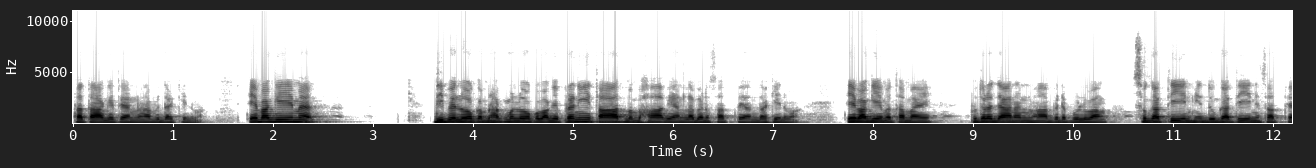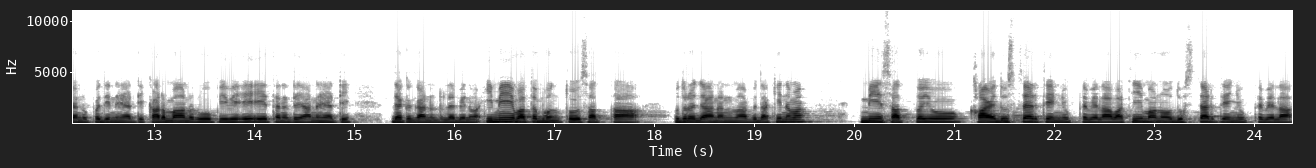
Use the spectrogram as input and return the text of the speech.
තථාගතයන් වහන්සේ දකිනවා. ඒ වගේම දිව්‍ය ලෝක බ්‍රහ්ම ලෝක වගේ ප්‍රනීත ආත්ම භාවයන් ලබන සත්වයන් දකිනවා. ඒ වගේම තමයි බුදුරජාණන් වහන්සේට පුළුවන් සුගතීන්හි දුගතීන් සත්වයන් උපදින හැටි කර්මානුරූපී වේ ඒ ඒ තැනට යන හැටි දැක ගන්නට ලැබෙනවා. ඉමේ වත බොන්තෝ සත්තා බුදුරජාණන් වහන්සේ දකිනවා. මේ සත්වයෝ කාය දුස්තරයෙන් යුක්ත වෙලා වචී මනෝ දුස්තරයෙන් යුක්ත වෙලා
